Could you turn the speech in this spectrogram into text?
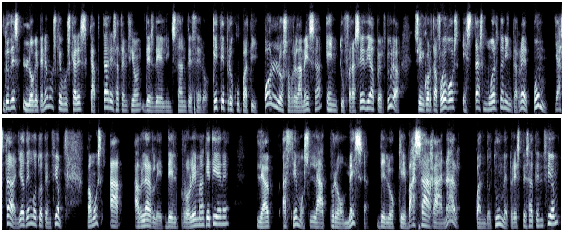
Entonces, lo que tenemos que buscar es captar esa atención desde el instante cero. ¿Qué te preocupa a ti? Ponlo sobre la mesa en tu frase de apertura. Sin cortafuegos, estás muerto en Internet. ¡Pum! Ya está, ya tengo tu atención. Vamos a hablarle del problema que tiene, le hacemos la promesa de lo que vas a ganar cuando tú me prestes atención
